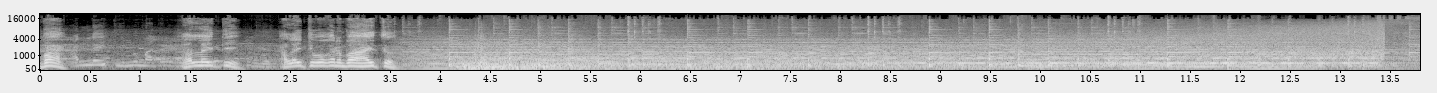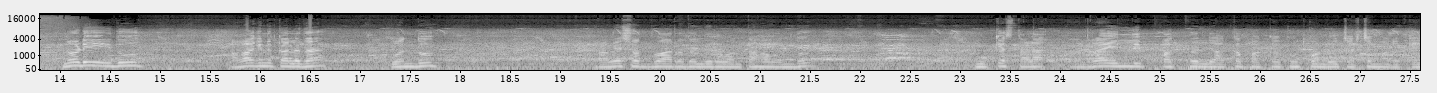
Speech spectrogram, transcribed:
ಬಾ. ಅಲ್ಲೈತಿ. ಅಲ್ಲೈತಿ ಹೋಗೋಣ, ಬಾ, ಆಯ್ತು. ನೋಡಿ ಇದು ಅವಾಗಿನ ಕಾಲದ ಒಂದು ಪ್ರವೇಶದ್ವಾರದಲ್ಲಿರುವಂತಹ ಒಂದು ಮುಖ್ಯ ಸ್ಥಳ. ಅಂದರೆ ಇಲ್ಲಿ ಪಕ್ಕದಲ್ಲಿ ಅಕ್ಕಪಕ್ಕ ಕೂತ್ಕೊಂಡು ಚರ್ಚೆ ಮಾಡೋಕ್ಕೆ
